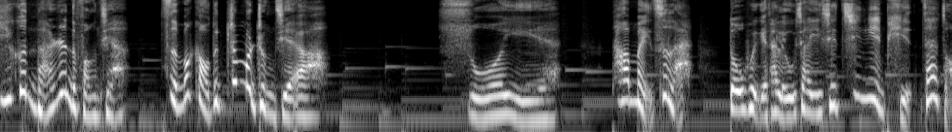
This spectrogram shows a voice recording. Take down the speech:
一个男人的房间怎么搞得这么整洁啊？所以，他每次来都会给他留下一些纪念品再走，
